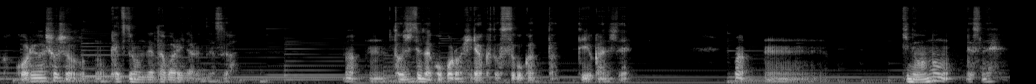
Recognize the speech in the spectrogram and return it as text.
まあこれは少々の結論ネタバレになるんですが、まあ、うん、閉じてた心を開くとすごかったっていう感じで、まあ、うん、昨日のですね、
